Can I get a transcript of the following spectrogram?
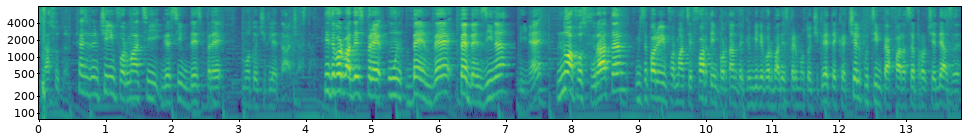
Și hai să vedem ce informații găsim despre motocicleta aceasta. Este vorba despre un BMW pe benzină, bine, nu a fost furată, mi se pare o informație foarte importantă când vine vorba despre motociclete, că cel puțin pe afară se procedează,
